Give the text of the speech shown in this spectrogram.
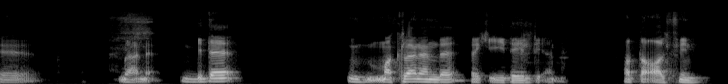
Ee, yani bir de McLaren de pek iyi değildi yani. Hatta Alfin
